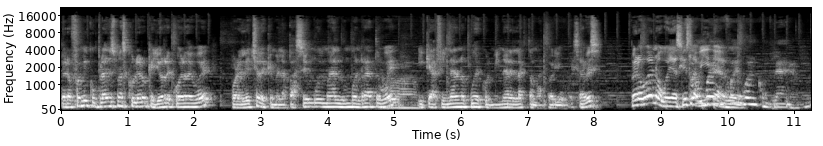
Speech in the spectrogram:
Pero fue mi cumpleaños más culero que yo recuerde, güey. Por el hecho de que me la pasé muy mal un buen rato, güey. Ah. Y que al final no pude culminar el acto amatorio, güey, ¿sabes? Pero bueno, güey, así es la buen- vida, güey. buen cumpleaños, ¿no?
